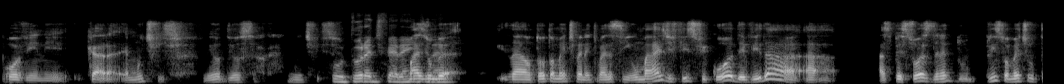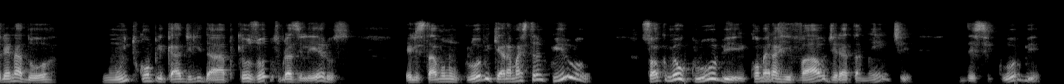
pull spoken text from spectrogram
Pô, Vini, cara, é muito difícil. Meu Deus do céu, cara, muito difícil. Cultura diferente, Mas o né? Não, totalmente diferente. Mas assim, o mais difícil ficou devido as pessoas dentro, principalmente o treinador, muito complicado de lidar, porque os outros brasileiros, eles estavam num clube que era mais tranquilo. Só que o meu clube, como era rival diretamente desse clube,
